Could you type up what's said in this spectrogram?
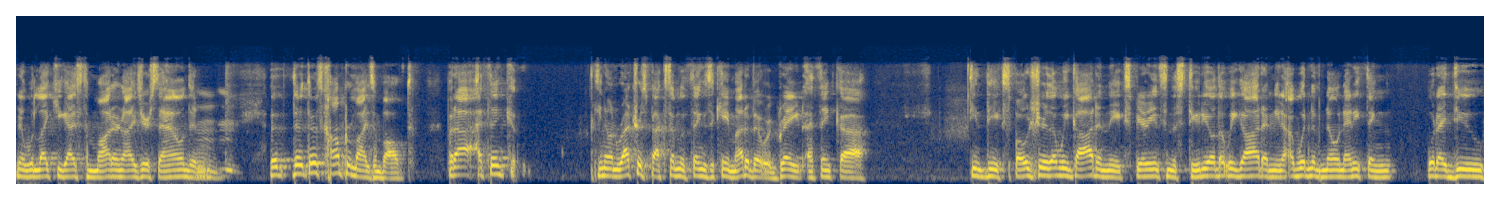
know, would like you guys to modernize your sound." And mm. there, there's compromise involved. But I, I, think, you know, in retrospect, some of the things that came out of it were great. I think uh, the, the exposure that we got and the experience in the studio that we got. I mean, I wouldn't have known anything what I do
